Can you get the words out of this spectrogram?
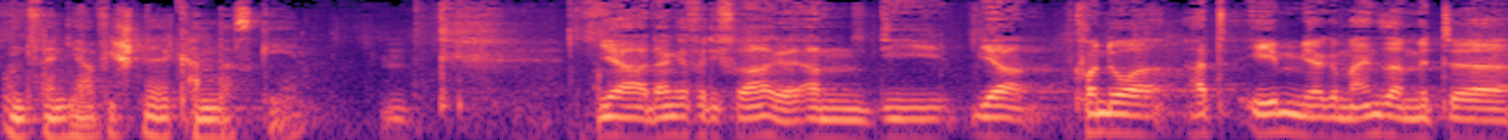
und wenn ja, wie schnell kann das gehen? Ja, danke für die Frage. Ähm, die, ja, Condor hat eben ja gemeinsam mit äh,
